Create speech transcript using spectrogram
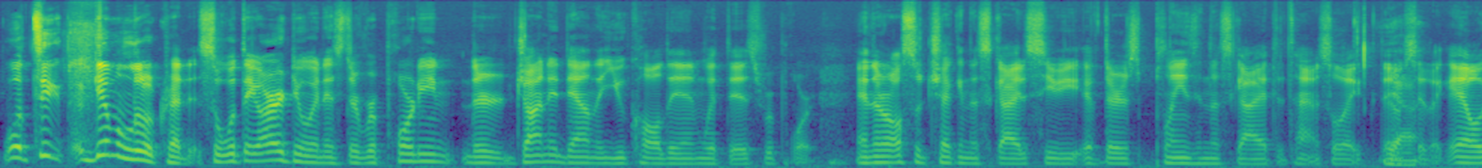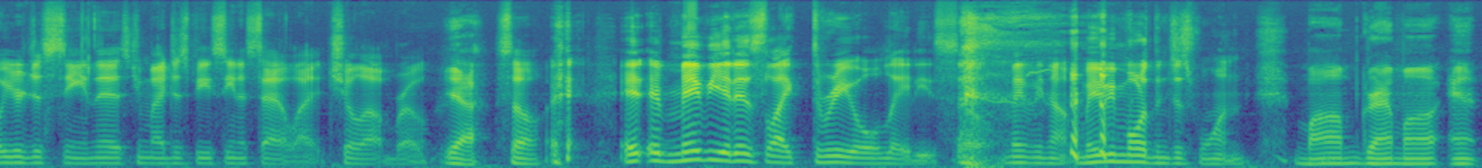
Well, to give them a little credit. So what they are doing is they're reporting, they're jotting it down that you called in with this report, and they're also checking the sky to see if there's planes in the sky at the time. So like they'll Yeah. say like, "Oh, you're just seeing this. You might just be seeing a satellite. Chill out, bro." Yeah. So. It, it maybe it is like three old ladies, so maybe not. Maybe more than just one. Mom, grandma, aunt,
